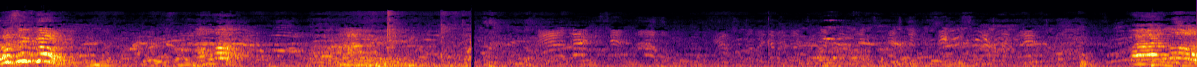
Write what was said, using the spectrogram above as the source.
Özünkan. Allah. Allah.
